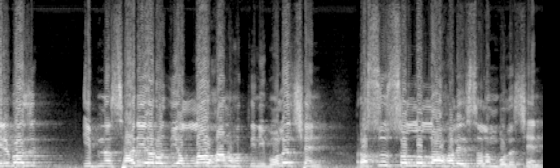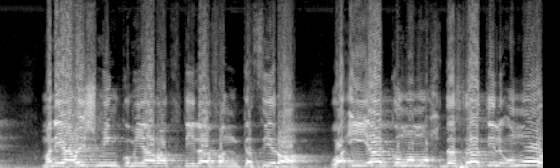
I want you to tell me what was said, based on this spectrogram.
এরবাজ ইবনা সারিয়া রদি আল্লাহানহ তিনি বলেছেন, রসুল সাল্লাহ আলাইসাল্লাম বলেছেন মানে আইস মিনকুম ইয়া রক্তিলাফান কাসীরা ওয়া ইয়াকুম মুহদাসাতিল উমুর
